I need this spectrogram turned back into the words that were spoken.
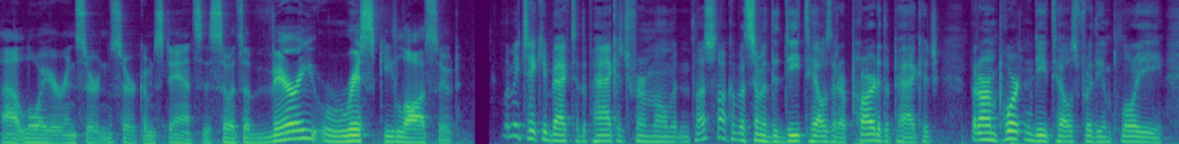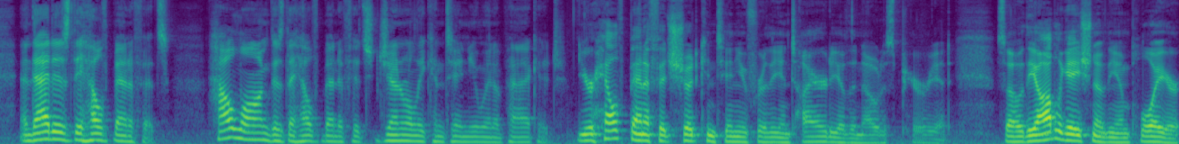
uh, lawyer in certain circumstances. So it's a very risky lawsuit. Let me take you back to the package for a moment and let's talk about some of the details that are part of the package, but are important details for the employee, and that is the health benefits. How long does the health benefits generally continue in a package? Your health benefits should continue for the entirety of the notice period. So the obligation of the employer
